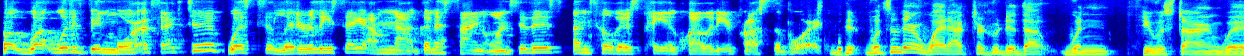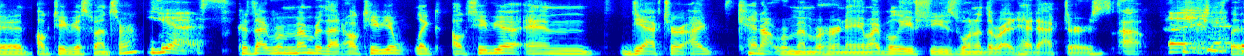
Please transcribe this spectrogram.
But what would have been more effective was to literally say, I'm not going to sign on to this until there's pay equality across the board. Wasn't there a white actor who did that when he was starring with Octavia Spencer? Yes. Because I remember that Octavia, like Octavia and the actor, I cannot remember her name. I believe she's one of the redhead actors. Uh, uh, Jessica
